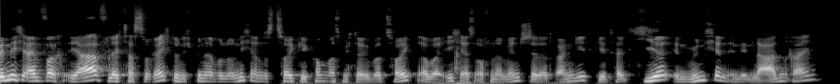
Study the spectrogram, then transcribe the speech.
bin ich einfach, ja, vielleicht hast du recht und ich bin aber noch nicht an das Zeug gekommen, was mich da überzeugt, aber ich als offener Mensch, der da dran geht, geht halt hier in München in den Laden rein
